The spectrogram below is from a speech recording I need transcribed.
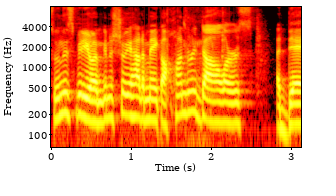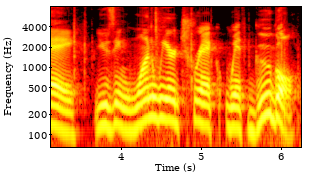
So in this video, I'm going to show you how to make $100 a day using one weird trick with Google.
